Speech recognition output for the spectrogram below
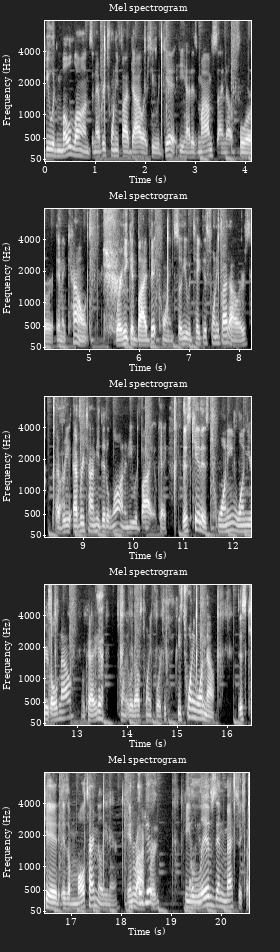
He would mow lawns and every $25 he would get he had his mom sign up for an account where he could buy bitcoin so he would take this $25 every every time he did a lawn and he would buy it okay this kid is 21 years old now okay Yeah. 20 what else 2014 he's 21 now this kid is a multimillionaire in Rockford. Oh, yeah. he Oh, yeah. lives in mexico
